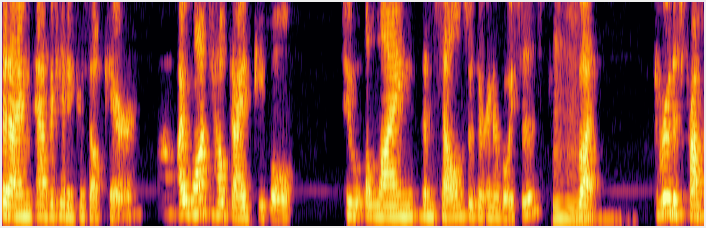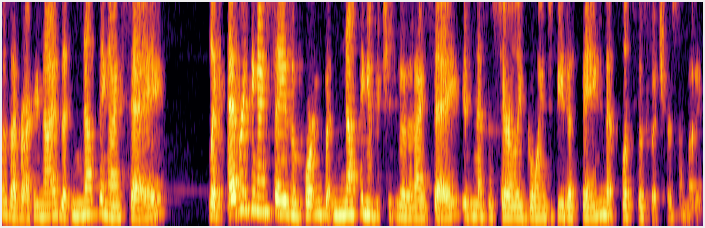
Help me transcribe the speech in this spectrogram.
that I'm advocating for self care I want to help guide people to align themselves with their inner voices. Mm-hmm. But through this process, I've recognized that nothing I say, like everything I say is important, but nothing in particular that I say is necessarily going to be the thing that flips the switch for somebody.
